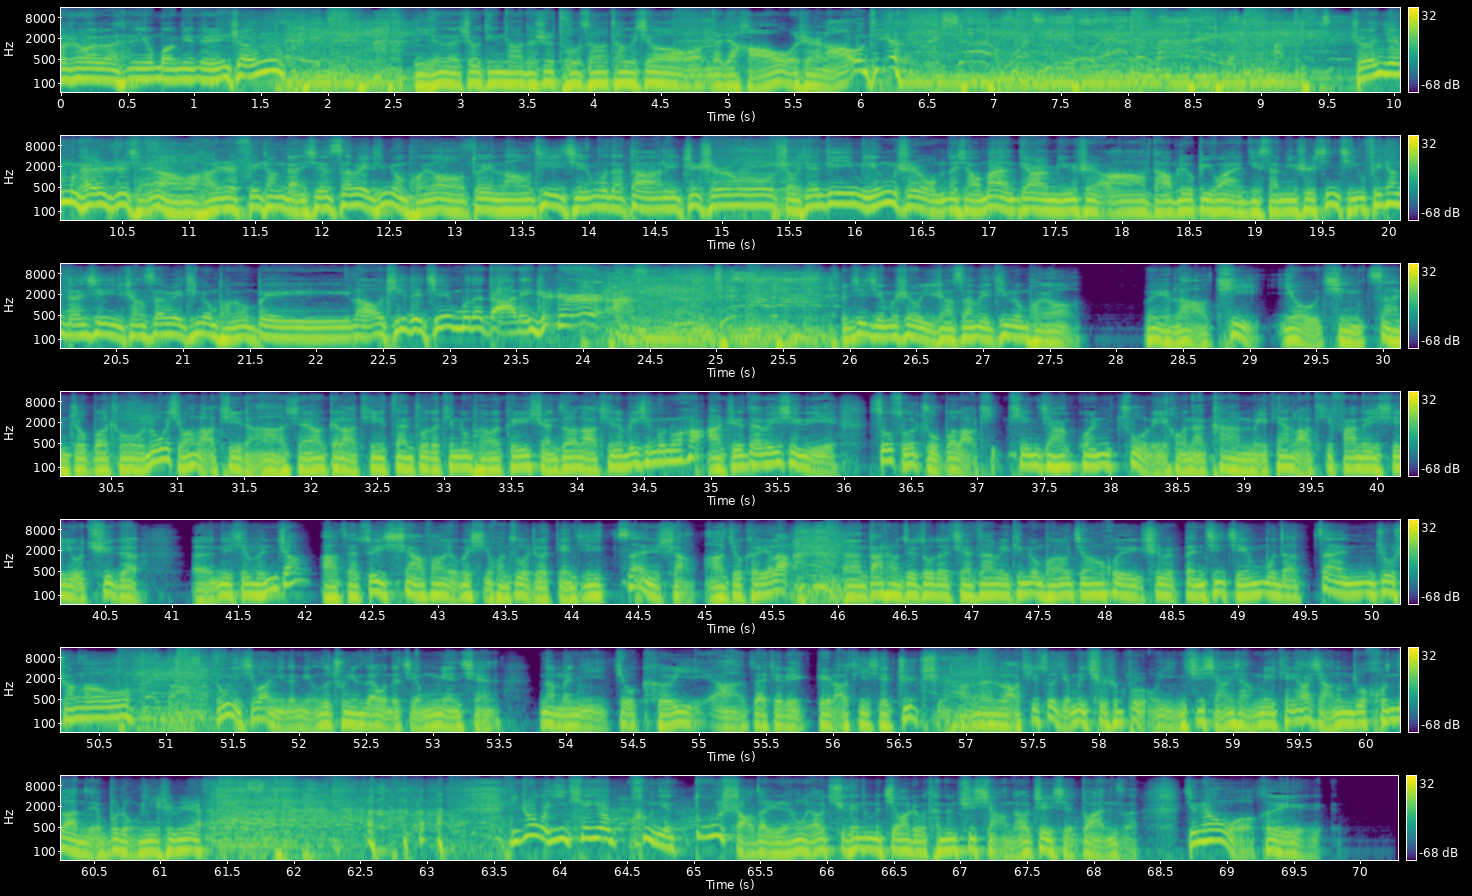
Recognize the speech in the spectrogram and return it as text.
吐槽社会百态，幽默面对人生。你现在收听到的是吐槽脱口秀，大家好，我是老铁。首先，节目开始之前啊，我还是非常感谢三位听众朋友对老 T 节目的大力支持哦。首先，第一名是我们的小曼，第二名是 R W B Y，第三名是心情。非常感谢以上三位听众朋友对老 T 的节目的大力支持。本期节目是由以上三位听众朋友。为老 T 友情赞助播出。如果喜欢老 T 的啊，想要给老 T 赞助的听众朋友，可以选择老 T 的微信公众号啊，直接在微信里搜索主播老 T，添加关注了以后呢，看每天老 T 发的一些有趣的。呃，那些文章啊，在最下方有个喜欢作者，点击赞赏啊就可以了。嗯，打赏最多的前三位听众朋友将会是本期节目的赞助商哦。如果你希望你的名字出现在我的节目面前，那么你就可以啊，在这里给老提一些支持啊。那老提做节目确实不容易，你去想一想，每天要想那么多荤段子也不容易，是不是？你说我一天要碰见多少的人，我要去跟他们交流，才能去想到这些段子？经常我会。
